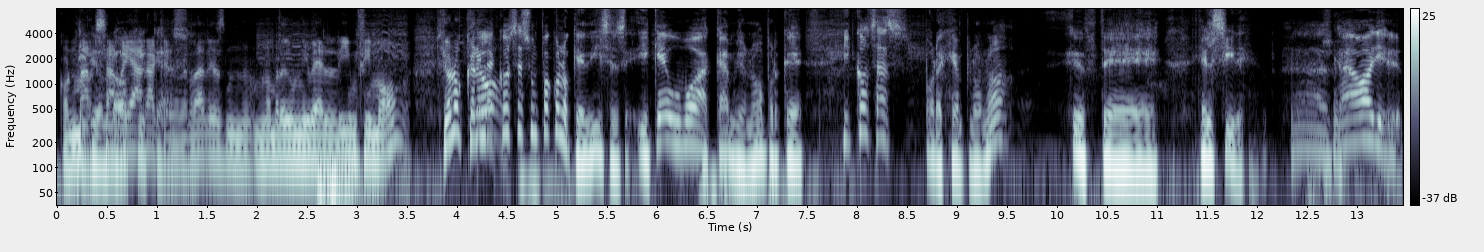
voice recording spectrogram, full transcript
con Marx. Arriaga, que de verdad es un hombre de un nivel ínfimo. Yo no Sí, creo. la cosa es un poco lo que dices. ¿Y qué hubo a cambio, no? Porque. Y cosas, por ejemplo, ¿no? Este. El CIDE. Ah, ah, oye.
